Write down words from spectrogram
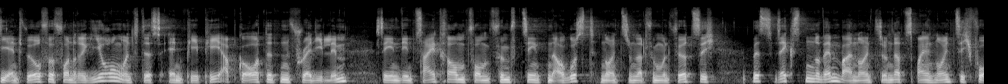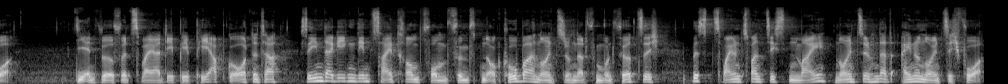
Die Entwürfe von Regierung und des NPP-Abgeordneten Freddie Lim sehen den Zeitraum vom 15. August 1945 bis 6. November 1992 vor. Die Entwürfe zweier DPP-Abgeordneter sehen dagegen den Zeitraum vom 5. Oktober 1945 bis 22. Mai 1991 vor,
